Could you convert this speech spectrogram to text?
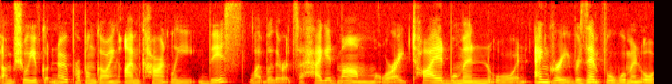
I'm sure you've got no problem going. I'm currently this, like whether it's a haggard mum or a tired woman or an angry, resentful woman or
